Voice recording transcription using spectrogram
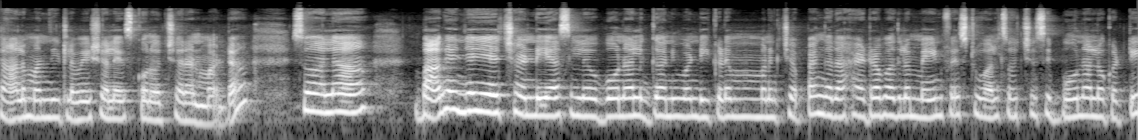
చాలామంది ఇట్లా వేషాలు వేసుకొని వచ్చారనమాట సో అలా బాగా ఎంజాయ్ చేయొచ్చండి. అసలు బోనాలకు కానివ్వండి ఇక్కడ మనకు చెప్పాం కదా హైదరాబాద్లో మెయిన్ ఫెస్టివల్స్ వచ్చేసి బోనాలు ఒకటి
